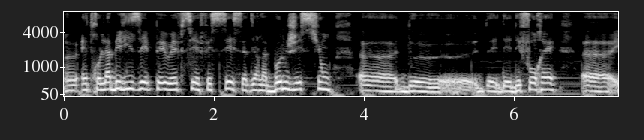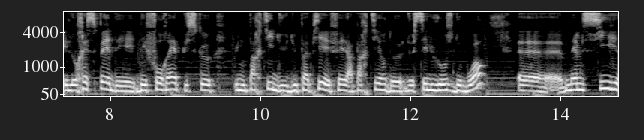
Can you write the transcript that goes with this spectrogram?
euh, être labellisé PEFC FSC, c'est-à-dire la bonne gestion de, des, forêts et le respect des, forêts, puisque une partie du, papier est fait à partir de, cellulose de bois, même si,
